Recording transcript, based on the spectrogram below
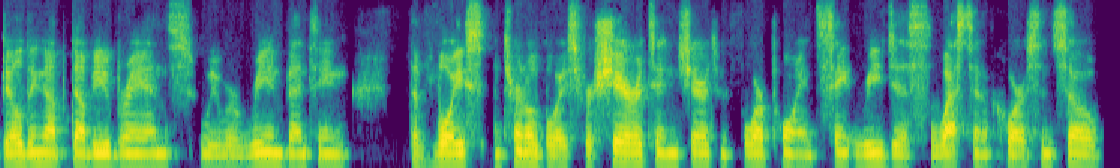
building up W brands. We were reinventing the voice, internal voice for Sheraton, Sheraton Four Points, St. Regis, Westin, of course. And so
